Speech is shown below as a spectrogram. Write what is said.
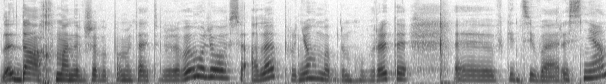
Дах в мене вже, ви пам'ятаєте, вже вималювався, але про нього ми будемо говорити е, в кінці вересня.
